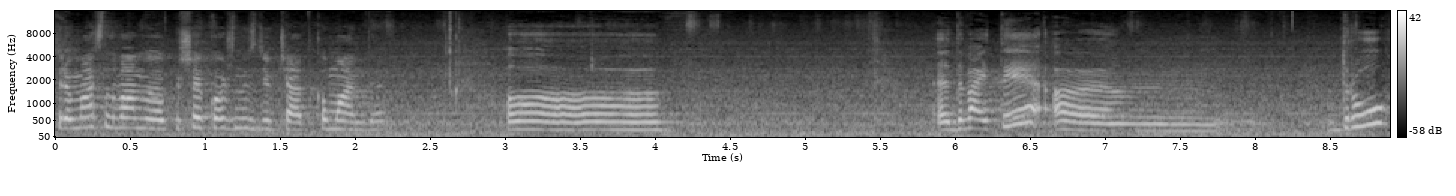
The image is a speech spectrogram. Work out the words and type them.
трьома словами опиши кожну з дівчат команди. О, е, Давай ти. ем, Друг,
